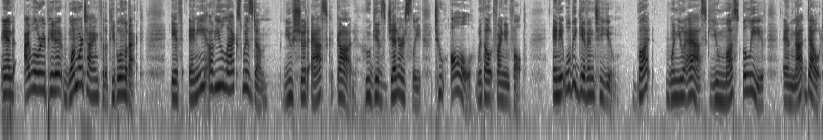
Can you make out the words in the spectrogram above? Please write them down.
And I will repeat it one more time for the people in the back. If any of you lacks wisdom, you should ask God, who gives generously to all without finding fault, and it will be given to you. But when you ask, you must believe and not doubt,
